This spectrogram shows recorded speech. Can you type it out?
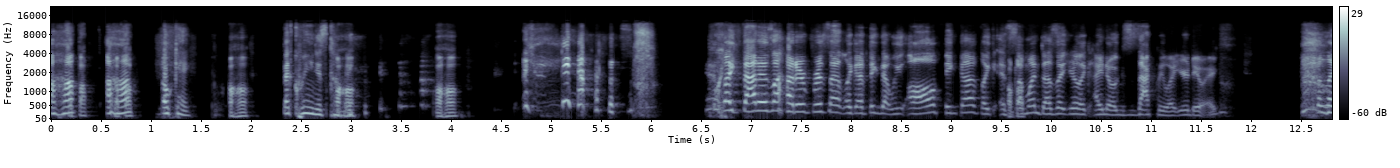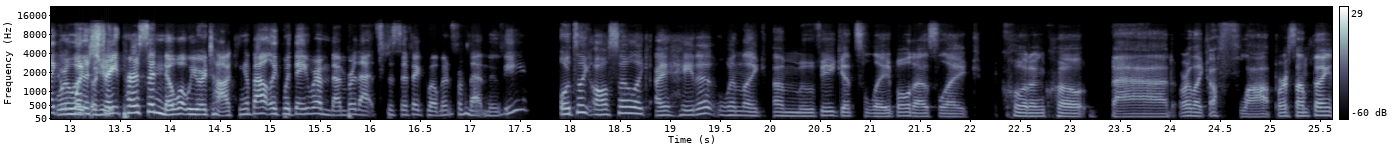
Uh-huh. Uh-huh. Okay. Uh-huh. The queen is coming. Uh huh. Yes. like that is a hundred percent like a thing that we all think of. Like if Uh-huh. someone does it, you're like, I know exactly what you're doing. But like, We're would like, a okay, straight person know what we were talking about? Like, would they remember that specific moment from that movie? Well, it's like also like I hate it when like a movie gets labeled as like quote unquote bad or like a flop or something.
